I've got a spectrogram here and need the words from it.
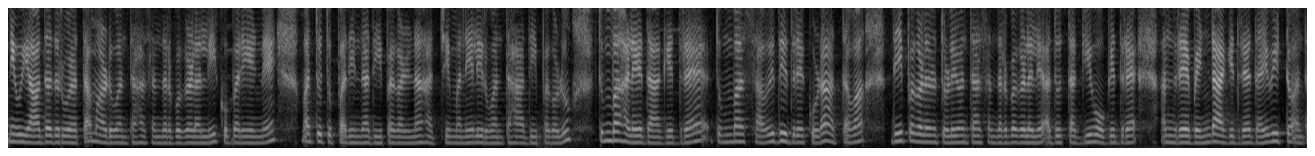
ನೀವು ಯಾವುದಾದ್ರೂ ವ್ರತ ಮಾಡುವಂತಹ ಸಂದರ್ಭ ಸಂದರ್ಭಗಳಲ್ಲಿ ಕೊಬ್ಬರಿ ಎಣ್ಣೆ ಮತ್ತು ತುಪ್ಪದಿಂದ ದೀಪಗಳನ್ನ ಹಚ್ಚಿ ಮನೆಯಲ್ಲಿರುವಂತಹ ದೀಪಗಳು ತುಂಬ ಹಳೆಯದಾಗಿದ್ದರೆ ತುಂಬ ಸವಿದಿದ್ರೆ ಕೂಡ ಅಥವಾ ದೀಪಗಳನ್ನು ತೊಳೆಯುವಂತಹ ಸಂದರ್ಭಗಳಲ್ಲಿ ಅದು ತಗ್ಗಿ ಹೋಗಿದ್ರೆ, ಅಂದರೆ ಬೆಂಡಾಗಿದ್ದರೆ ದಯವಿಟ್ಟು ಅಂಥ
